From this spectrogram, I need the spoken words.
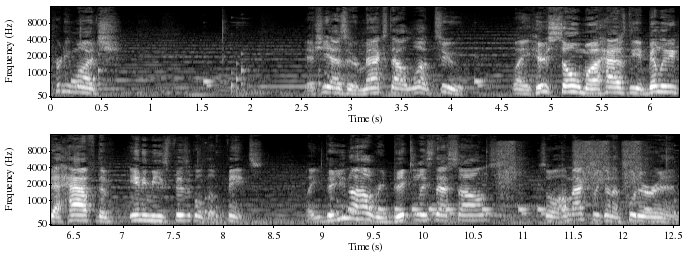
pretty much. Yeah, she has her maxed out luck too. Like here's Soma has the ability to half the enemy's physical defense. Like, do you know how ridiculous that sounds? So I'm actually gonna put her in.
